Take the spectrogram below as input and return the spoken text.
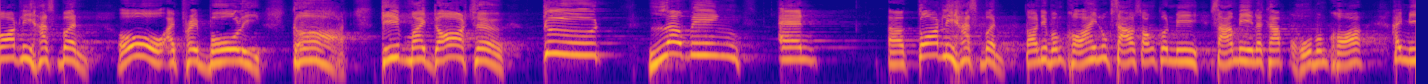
godly husband, oh, I pray boldly. God, give my daughter good, loving, and uh, godly husband ตอนที่ผมขอให้ลูกสาวสองคนมีสามีนะครับ โอ้โห ผมขอให้มี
